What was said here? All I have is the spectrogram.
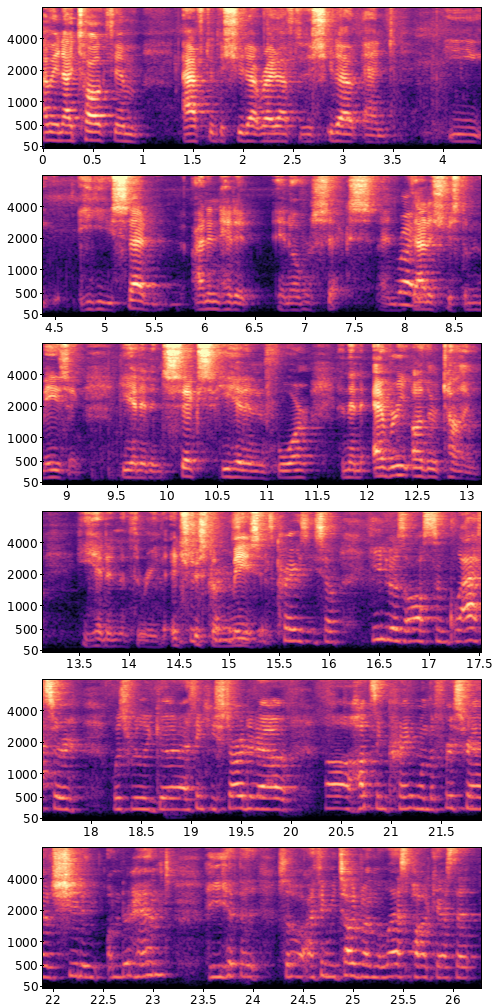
I mean, I talked to him after the shootout, right after the shootout, and he he said I didn't hit it in over six, and Right. that is just amazing. He hit it in six, he hit it in four, and then every other time he hit it in three. It's just crazy. amazing. It's crazy. So he was awesome. Glatzer was really good. I think he started out. Uh, Hudson Crane won the first round shooting underhand. He hit the. So I think we talked about in the last podcast that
